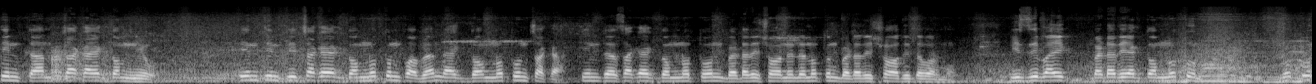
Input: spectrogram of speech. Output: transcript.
তিনটা চাকা একদম নিউ। তিন তিনটি চাকা একদম নতুন পাবেন, একদম নতুন চাকা। তিনটা চাকা একদম নতুন, ব্যাটারি সহ নিলে নতুন ব্যাটারি সহ দিতে পারব। ইজি বাইক ব্যাটারি একদম নতুন। নতুন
